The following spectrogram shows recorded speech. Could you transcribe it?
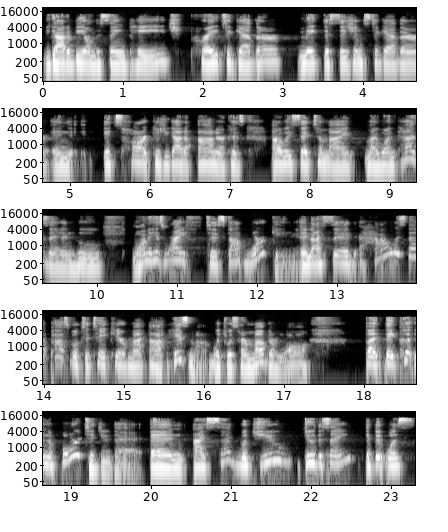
You got to be on the same page, pray together, make decisions together, and it's hard because you got to honor. Because I always said to my my one cousin who wanted his wife to stop working, and I said, "How is that possible to take care of my aunt, his mom, which was her mother in law?" But they couldn't afford to do that. And I said, Would you do the same if it was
